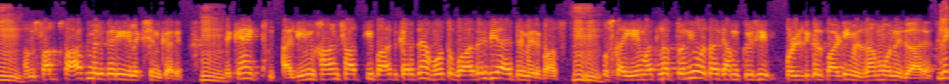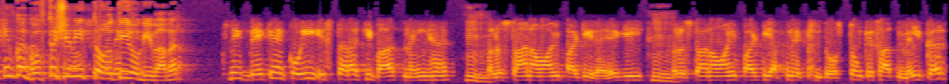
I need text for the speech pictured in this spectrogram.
हम सब साथ मिलकर ही इलेक्शन करें। देखें अलीम खान साहब की बात करते हैं वो तो ग्वादर भी आए थे मेरे पास। उसका ये मतलब तो नहीं होता कि हम किसी पॉलिटिकल पार्टी में जम होने जा रहे हैं। लेकिन कोई गुफ्त शनीद तो होती होगी बाबर। नहीं देखें कोई इस तरह की बात नहीं है। बलुस्तान अवामी पार्टी रहेगी। बलुस्तान अवामी पार्टी अपने दोस्तों के साथ मिलकर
